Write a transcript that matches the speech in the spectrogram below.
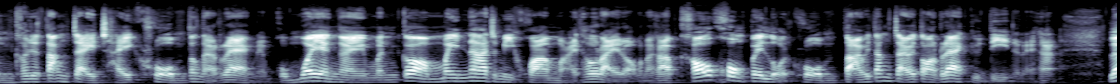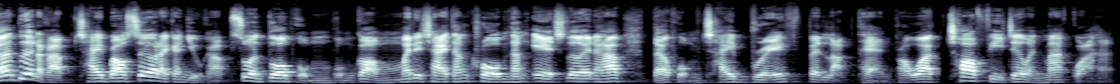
นเขาจะตั้งใจใช้ Chrome ตั้งแต่แรกเนี่ยผมว่ายังไงมันก็ไม่น่าจะมีความหมายเท่าไหร่หรอกนะครับเขาคงไปโหลด Chrome ตามที่ตั้งใจไว้ตอนแรกอยู่ดีนั่นแหละฮะแล้วเพื่อนนะครับใช้เบราว์เซอร์อะไรกันอยู่ครับส่วนตัวผมผมก็ไม่ได้ใช้ทั้ง Chrome ทั้ง Edge เลยนะครับแต่ว่าผมใช้ Brave เป็นหลักแทน เพราะว่าชอบฟีเจอร์มันมากกว่าฮะ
